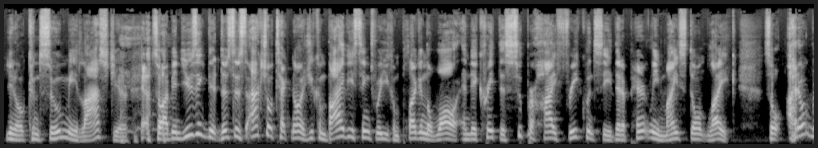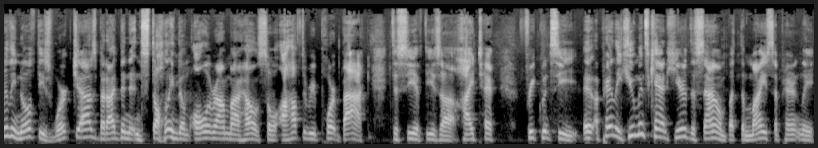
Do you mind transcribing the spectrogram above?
you know, consumed me last year. Yeah. So I've been using, the, there's this actual technology. You can buy these things where you can plug in the wall and they create this super high frequency that apparently mice don't like. So I don't really know if these work, Jas, but I've been installing them all around my house. So I'll have to report back to see if these uh, high tech frequency. Uh, apparently, humans can't hear the sound, but the mice apparently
